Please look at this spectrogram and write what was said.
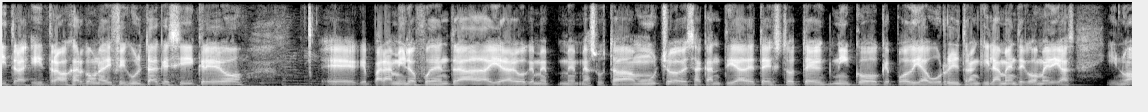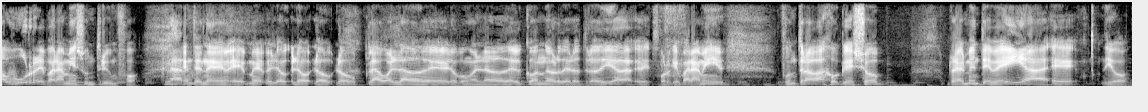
y tra- y trabajar con una dificultad que sí creo eh, que para mí lo fue de entrada y era algo que me, me- me asustaba mucho, esa cantidad de texto técnico que podía aburrir tranquilamente. Que vos me digas, y no aburre, para mí es un triunfo. Claro. ¿Entendés? Eh, me- lo, lo- lo- lo clavo al lado de, lo pongo al lado del cóndor del otro día, eh, porque para mí fue un trabajo que yo realmente veía, digo,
